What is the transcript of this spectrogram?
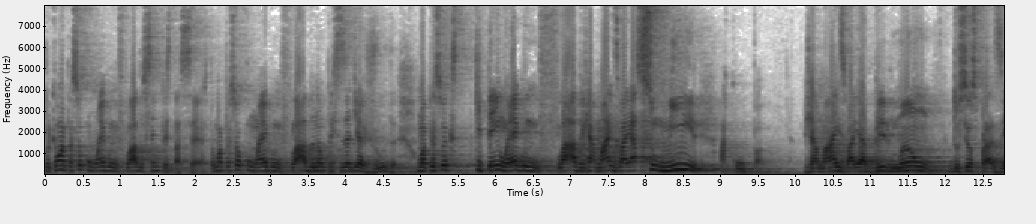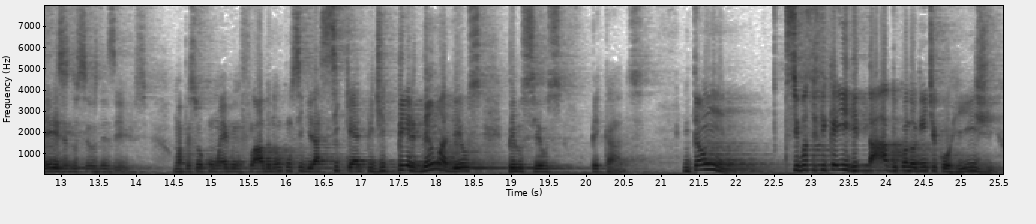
Porque uma pessoa com um ego inflado sempre está certa. Uma pessoa com um ego inflado não precisa de ajuda. Uma pessoa que, tem um ego inflado jamais vai assumir a culpa. Jamais vai abrir mão dos seus prazeres e dos seus desejos. Uma pessoa com ego inflado não conseguirá sequer pedir perdão a Deus pelos seus pecados. Então, se você fica irritado quando alguém te corrige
